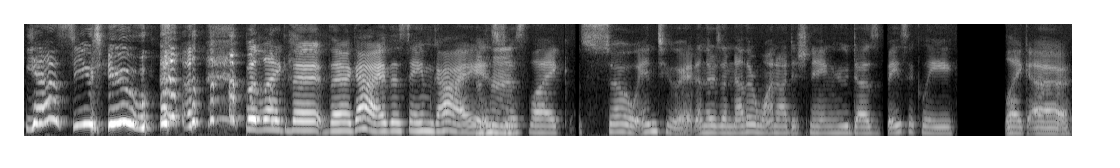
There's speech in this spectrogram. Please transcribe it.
Yes, you do. but like the the guy, the same guy is Mhm. just like so into it. And there's another one auditioning who does basically like a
